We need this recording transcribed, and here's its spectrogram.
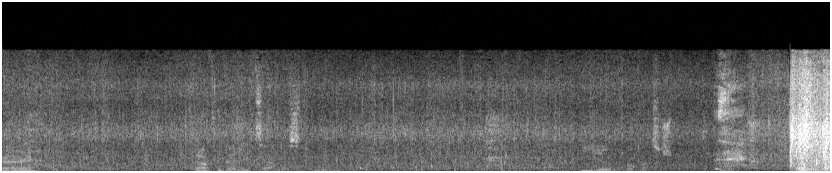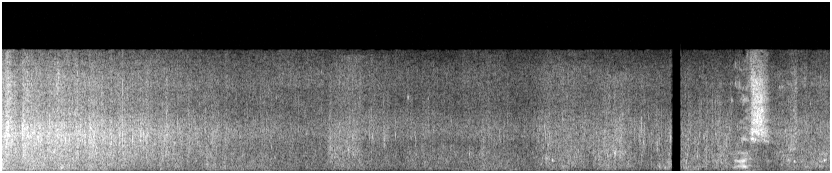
Okay. Ich darf wieder nichts anderes tun. Hier runter zu springen. Das riecht an.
